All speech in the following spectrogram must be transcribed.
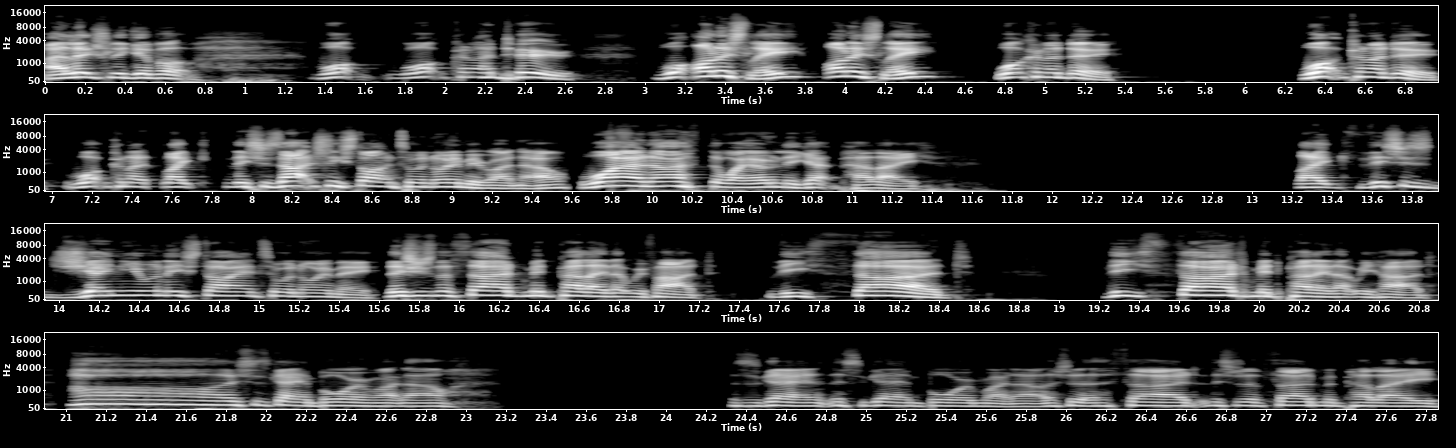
I literally give up. What what can I do? What honestly, honestly, what can I do? What can I do? What can I like? This is actually starting to annoy me right now. Why on earth do I only get Pele? Like, this is genuinely starting to annoy me. This is the third mid Pele that we've had. The third. The third mid Pele that we had. Oh, this is getting boring right now. This is getting this is getting boring right now. This is the third. This is the third mid Pele.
